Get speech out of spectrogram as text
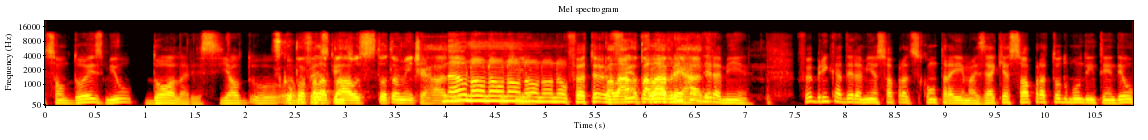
são dois mil dólares. E é o, Desculpa é falar paus gente... totalmente errado. Não, não, não, não, não, não, não. Foi até Pala foi, palavra foi errada. minha. Foi brincadeira minha só para descontrair, mas é que é só para todo mundo entender o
